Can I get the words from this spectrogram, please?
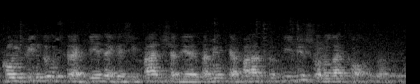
Confindustria chiede che si faccia direttamente a Palazzo Chigi, sono d'accordo.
